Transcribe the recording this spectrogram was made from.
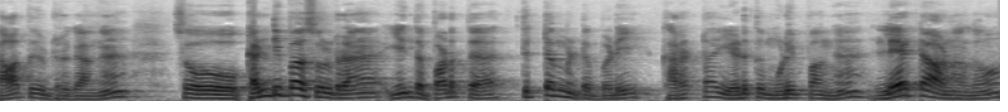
காத்துக்கிட்டு இருக்காங்க. ஸோ கண்டிப்பாக சொல்கிறேன் இந்த படத்தை திட்டமிட்டபடி கரெக்டாக எடுத்து முடிப்பாங்க. லேட்டாக ஆனாலும்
